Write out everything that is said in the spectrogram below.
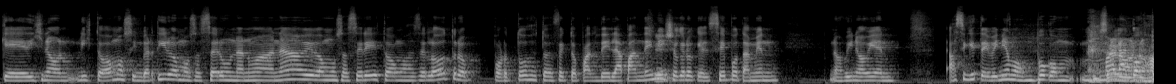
que dijeron, listo, vamos a invertir, vamos a hacer una nueva nave, vamos a hacer esto, vamos a hacer lo otro, por todos estos efectos de la pandemia Sí. y yo creo que el cepo también nos vino bien. Así que te veníamos un poco mal no- nos acostumbrados.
